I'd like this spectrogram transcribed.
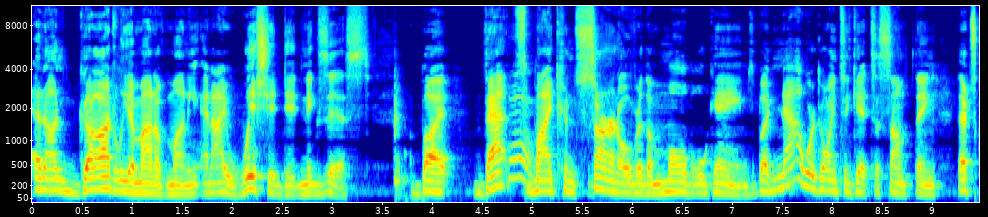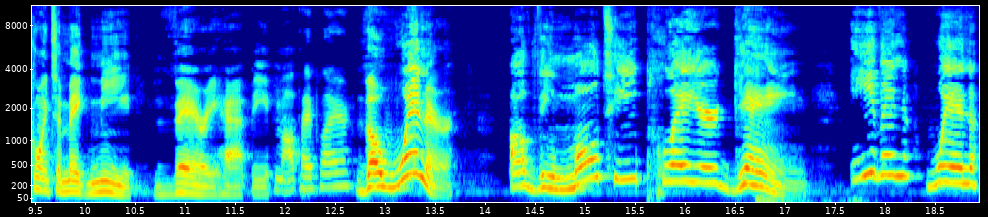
an ungodly amount of money, and I wish it didn't exist. But that's my concern over the mobile games. But now we're going to get to something that's going to make me very happy. Multiplayer? The winner of the multiplayer game, even when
